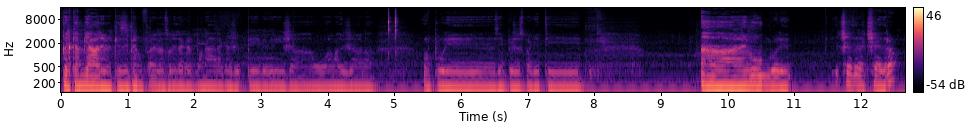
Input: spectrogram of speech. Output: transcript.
per cambiare perché se non fare la solita carbonara, cacio e pepe, gricia o amatriciana oppure semplice spaghetti alle vongole eccetera eccetera.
